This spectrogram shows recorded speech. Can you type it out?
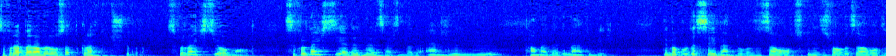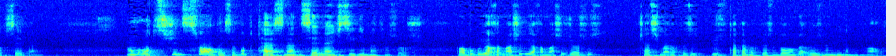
Sıfıra bərabər olsa qrafik düşdü bura. Sıfırdan kiçik olmalıdır. Sıfırdan kiçik ədədlər içərisində də ən böyük tam ədədi mənfi 1. Demək, burada S bəndi olacaq. Cavab 31-ci sualda cavab olacaq S bəndi. Amma 32-ci sualda isə bu tərsinədir. S-nin ən kiçik qiymətini soruşur. Bax, bu, bu yaxınlaşır, yaxınlaşır, görürsünüz? kəsişmə nöqtəsi düz təpə nöqtəsində olanda özünün minimumunu alır.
